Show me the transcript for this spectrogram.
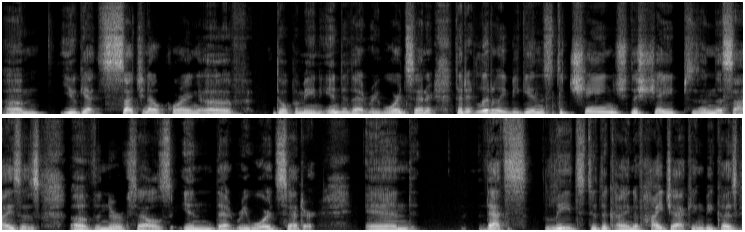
um, you get such an outpouring of dopamine into that reward center that it literally begins to change the shapes and the sizes of the nerve cells in that reward center. And that's leads to the kind of hijacking because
